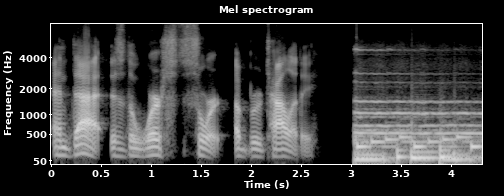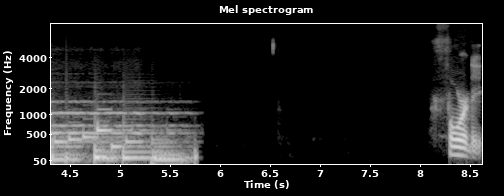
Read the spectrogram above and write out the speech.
and that is the worst sort of brutality. Forty.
